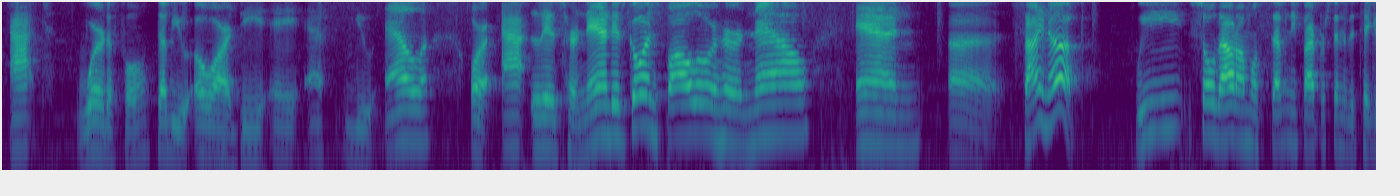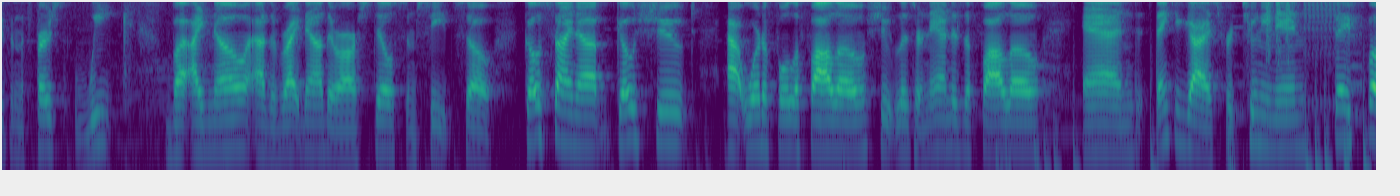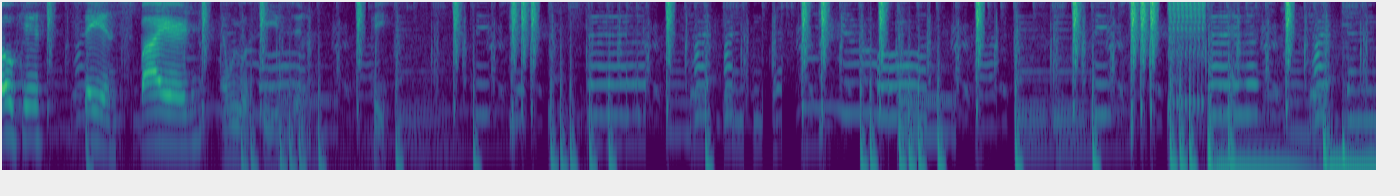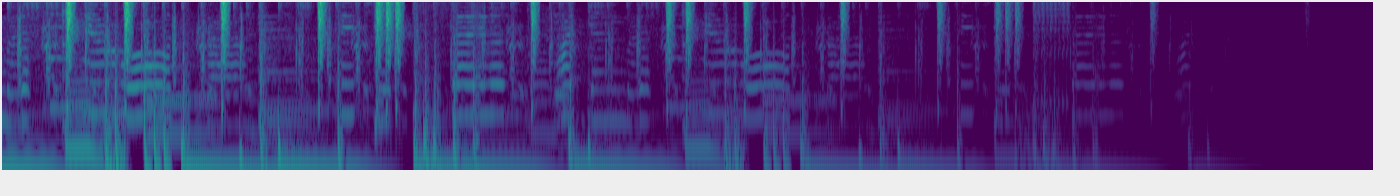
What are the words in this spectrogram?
at Wordaful, W O R D A F U L, or at Liz Hernandez, go and follow her now and uh, sign up. We sold out almost 75% of the tickets in the first week, but I know as of right now there are still some seats. So go sign up, go shoot at Wordaful a follow, shoot Liz Hernandez a follow. And thank you guys for tuning in. Stay focused, stay inspired, and we will see you soon.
